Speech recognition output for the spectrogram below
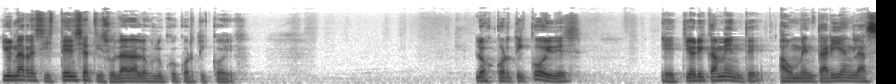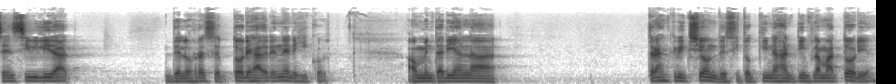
y una resistencia tisular a los glucocorticoides. Los corticoides, eh, teóricamente, aumentarían la sensibilidad de los receptores adrenérgicos aumentarían la transcripción de citoquinas antiinflamatorias,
